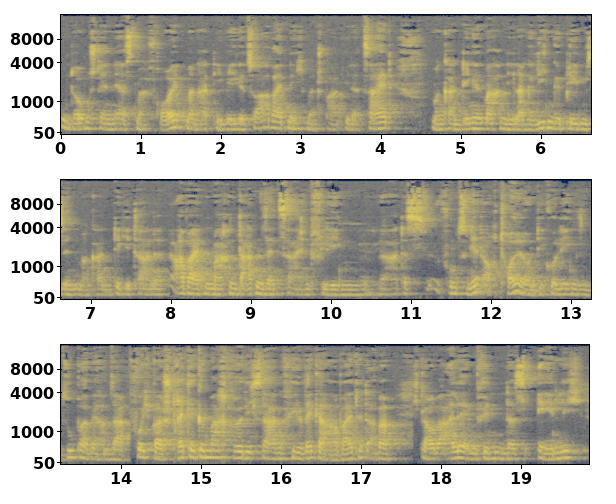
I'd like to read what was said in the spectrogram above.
unter Umständen erstmal freut. Man hat die Wege zur Arbeit nicht, man spart wieder Zeit. Man kann Dinge machen, die lange liegen geblieben sind. Man kann digitale Arbeiten machen, Datensätze einpflegen. Ja, das funktioniert auch toll und die Kollegen sind super. Wir haben da furchtbar Strecke gemacht, würde ich sagen, viel weggearbeitet. Aber ich glaube, alle empfinden das ähnlich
